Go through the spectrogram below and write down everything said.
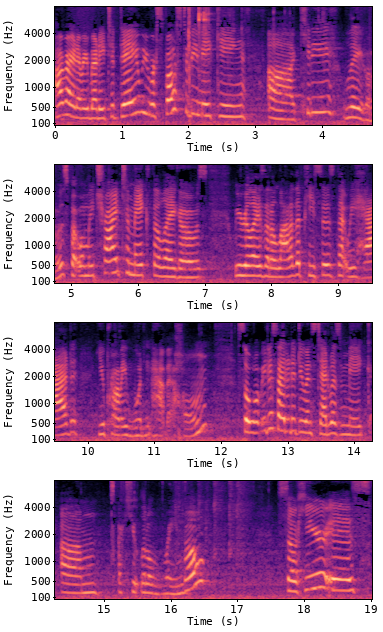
All right, everybody. Today we were supposed to be making uh, kitty Legos, but when we tried to make the Legos, we realized that a lot of the pieces that we had, you probably wouldn't have at home. So what we decided to do instead was make um, a cute little rainbow. So here is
